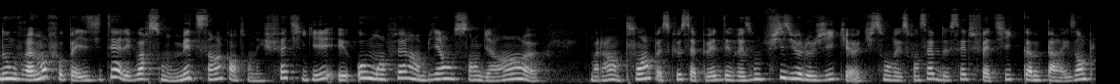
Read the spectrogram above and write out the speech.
Donc vraiment, faut pas hésiter à aller voir son médecin quand on est fatigué et au moins faire un bilan sanguin. Euh, voilà un point parce que ça peut être des raisons physiologiques qui sont responsables de cette fatigue, comme par exemple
